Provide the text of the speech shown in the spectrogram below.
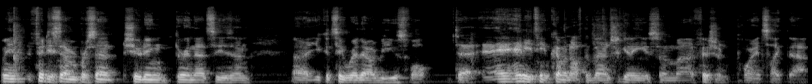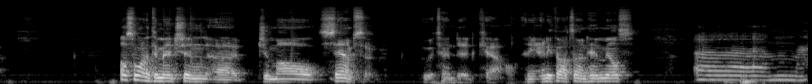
I mean, 57% shooting during that season. Uh, you could see where that would be useful to any team coming off the bench, getting you some uh, efficient points like that. Also wanted to mention uh, Jamal Sampson, who attended Cal. Any, any thoughts on him, Mills? Um.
